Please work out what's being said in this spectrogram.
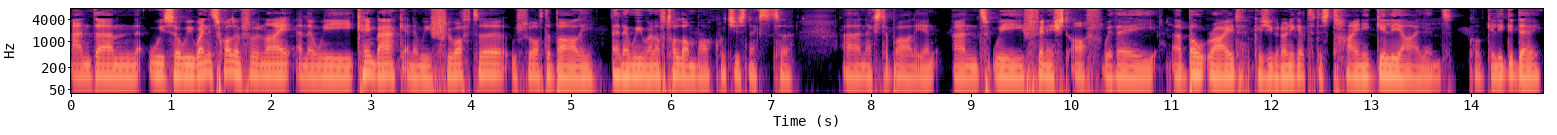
And um, we so we went into Kuala for the night, and then we came back, and then we flew off to we flew off to Bali, and then we went off to Lombok, which is next to uh, next to Bali, and and we finished off with a, a boat ride because you can only get to this tiny Gili island called Gili Gede,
